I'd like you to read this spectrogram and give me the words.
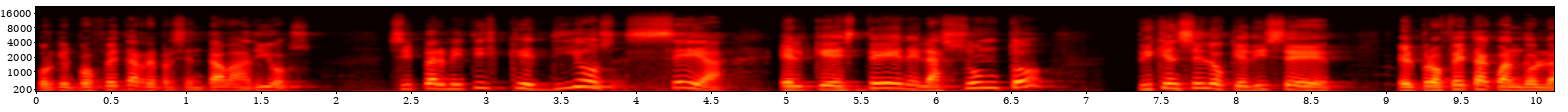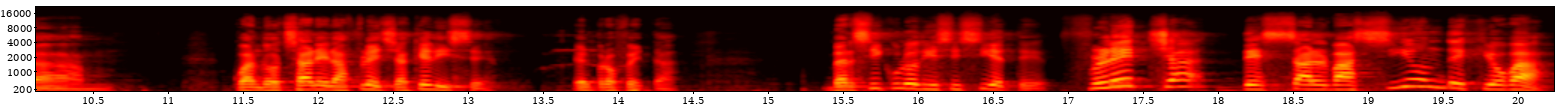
porque el profeta representaba a Dios, si permitís que Dios sea el que esté en el asunto, fíjense lo que dice el profeta cuando, la, cuando sale la flecha. ¿Qué dice el profeta? Versículo 17, flecha de salvación de Jehová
